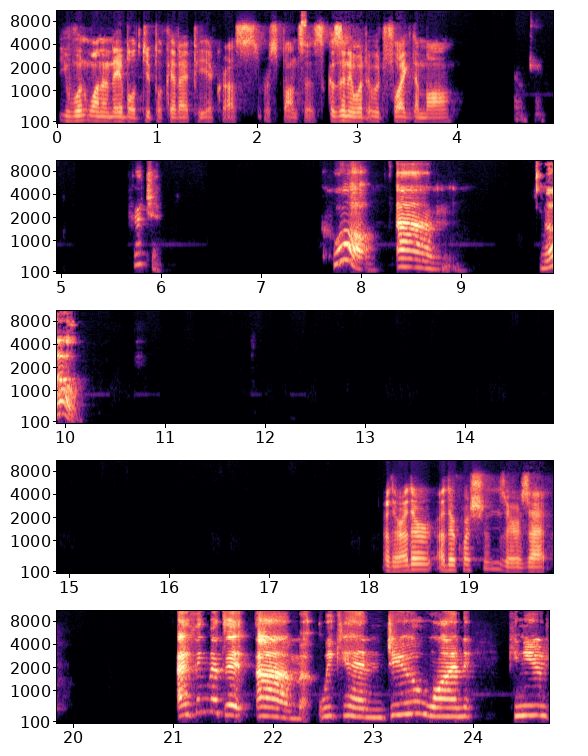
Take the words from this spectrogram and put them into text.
you wouldn't want to enable duplicate IP across responses because then it would it would flag them all. Okay, gotcha. Cool. Um, oh, Are there other other questions, or is that? I think that's it. Um, we can do one. Can you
